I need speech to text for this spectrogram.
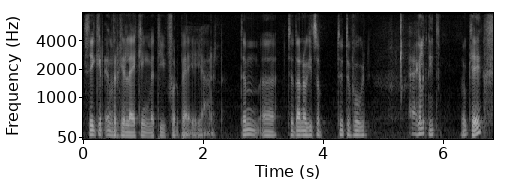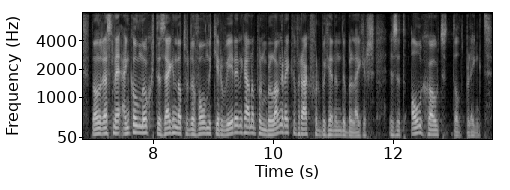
zeker in vergelijking met die voorbije jaren. Tim, eh heb je daar nog iets op toe te voegen? Eigenlijk niet. Oké, dan rest mij enkel nog te zeggen dat we de volgende keer weer ingaan op een belangrijke vraag voor beginnende beleggers. Is het al goud dat blinkt?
